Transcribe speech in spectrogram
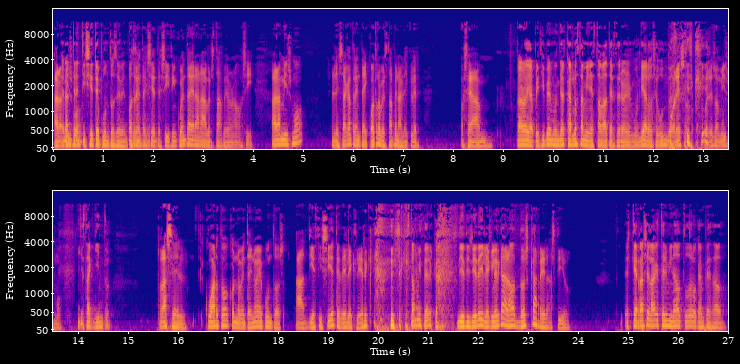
Ahora Eran mismo- 37 puntos de ventaja. O 37, sí, 50 eran a Verstappen o algo así. Ahora mismo le saca 34 Verstappen a Leclerc. O sea, Claro, y al principio del mundial Carlos también estaba tercero en el mundial o segundo. por eso, Es que- por eso mismo. Y está quinto. Russell, cuarto con 99 puntos a 17 de Leclerc. Es que está muy cerca. 17 y Leclerc ha ganado dos carreras, tío. Es que Russell ha terminado todo lo que ha empezado.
